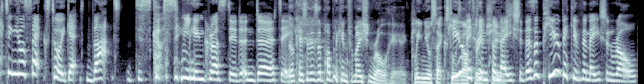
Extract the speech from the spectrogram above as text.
letting your sex toy get that disgustingly encrusted and dirty. Okay, so there's a public information role here. Clean your sex toys pubic after information. There's a pubic information role.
